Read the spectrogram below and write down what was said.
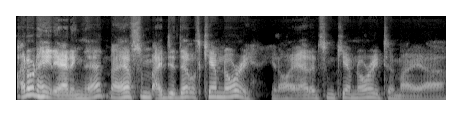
I don't hate adding that. I have some. I did that with Cam Norrie. You know, I added some Cam Norrie to my uh,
